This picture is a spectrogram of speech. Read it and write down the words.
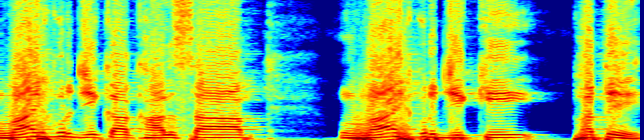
ਵਾਹਿਗੁਰੂ ਜੀ ਕਾ ਖਾਲਸਾ, ਵਾਹਿਗੁਰੂ ਜੀ ਕੀ ਫਤਿਹ।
